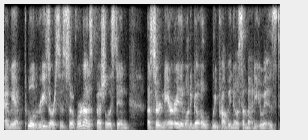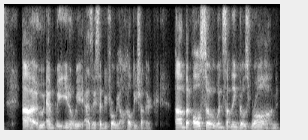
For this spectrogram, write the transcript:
and we have pooled resources. So if we're not a specialist in a certain area they want to go, we probably know somebody who is, uh, who, and we, you know, we, as I said before, we all help each other. Um, but also when something goes wrong,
